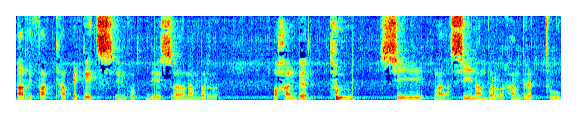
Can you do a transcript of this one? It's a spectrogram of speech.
artifact package include this uh, number 102 C uh, C number 102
